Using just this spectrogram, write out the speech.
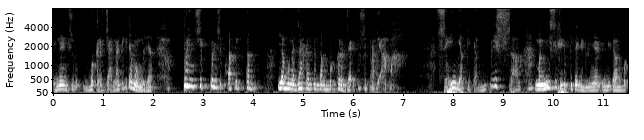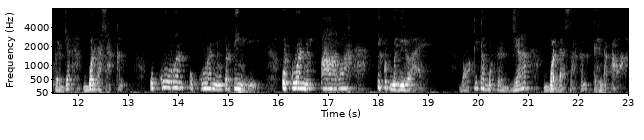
Ini yang disebut bekerja. Nanti kita mau melihat prinsip-prinsip Alkitab yang mengajarkan tentang bekerja itu seperti apa. Sehingga kita bisa mengisi hidup kita di dunia ini dalam bekerja berdasarkan ukuran-ukuran yang tertinggi. Ukuran yang Allah ikut menilai. Bahwa kita bekerja berdasarkan kehendak Allah.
